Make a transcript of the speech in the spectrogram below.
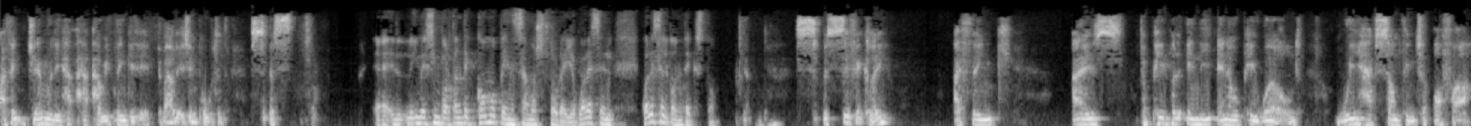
I think generally how, we think about it is important. Eh, es importante cómo pensamos sobre ello, cuál es el, cuál es el contexto. specifically, I think as for people in the NLP world, we have something to offer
